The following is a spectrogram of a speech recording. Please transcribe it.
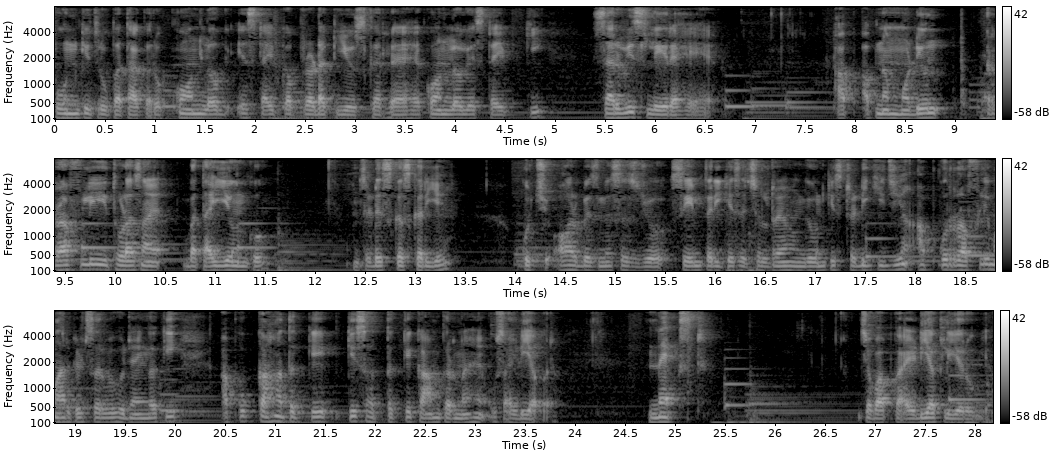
फ़ोन के थ्रू पता करो, कौन लोग इस टाइप का प्रोडक्ट यूज़ कर रहे हैं, कौन लोग इस टाइप की सर्विस ले रहे हैं। आप अपना मॉड्यूल रफली थोड़ा सा बताइए उनको। उनसे डिस्कस करिए। कुछ और बिजनेसेस जो सेम तरीके से चल रहे होंगे, उनकी स्टडी कीजिए। आपको रफली मार्केट सर्वे हो जाएगा कि आपको कहाँ तक के, किस हद तक के काम करना है उस आइडिया पर। नेक्स्ट जब आपका आइडिया क्लियर हो गया,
